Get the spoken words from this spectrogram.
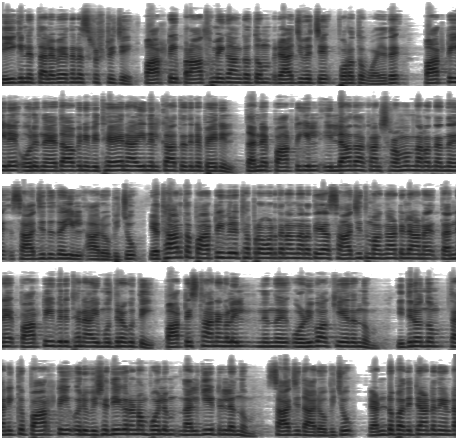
ലീഗിന് തലവേദന സൃഷ്ടിച്ച് പാർട്ടി പ്രാഥമികാംഗത്വം രാജിവെച്ച് പുറത്തുപോയത്. പാർട്ടിയിലെ ഒരു നേതാവിന് വിധേയനായി നിൽക്കാത്തതിന്റെ പേരിൽ തന്നെ പാർട്ടിയിൽ ഇല്ലാതാക്കാൻ ശ്രമം നടന്നെന്ന് സാജിദ് തയ്യിൽ ആരോപിച്ചു. യഥാർത്ഥ പാർട്ടി വിരുദ്ധ പ്രവർത്തനം നടത്തിയ സാജിദ് മങ്ങാട്ടിലാണ് തന്നെ പാർട്ടി വിരുദ്ധനായി മുദ്രകുത്തി പാർട്ടി സ്ഥാനങ്ങളിൽ നിന്ന് ഒഴിവാക്കിയതെന്നും ഇതിനൊന്നും തനിക്ക് പാർട്ടി ഒരു വിശദീകരണം പോലും നൽകിയിട്ടില്ലെന്നും സാജിദ് ആരോപിച്ചു. രണ്ടു പതിറ്റാണ്ട് നീണ്ട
